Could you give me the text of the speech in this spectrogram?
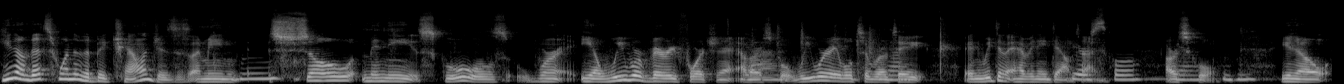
you know that's one of the big challenges. Is I mean, Mm-hmm. so many schools weren't. You know, we were very fortunate at our school. We were able to rotate, and we didn't have any downtime. your school. Our Yeah. Mm-hmm. school. You know,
